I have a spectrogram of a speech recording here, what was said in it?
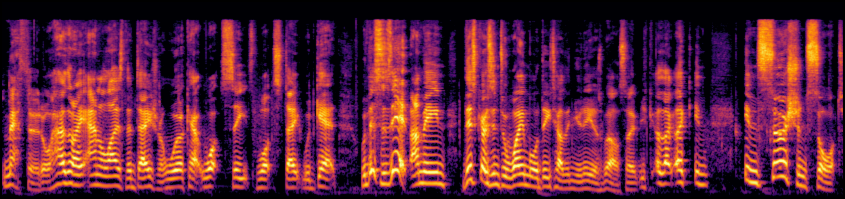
method, or how did I analyze the data and work out what seats what state would get? Well, this is it. I mean, this goes into way more detail than you need as well. So, you, like, like in Insertion sort.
